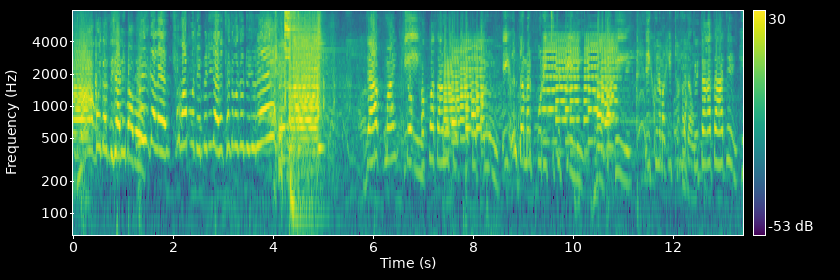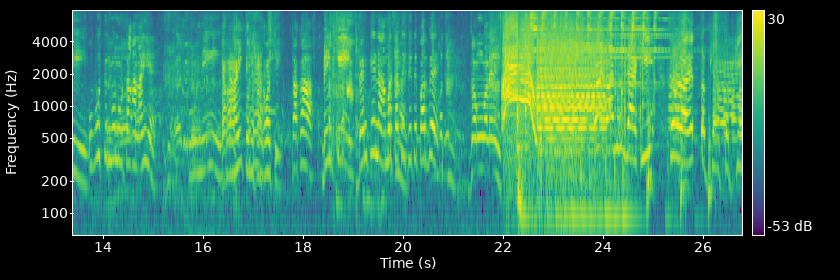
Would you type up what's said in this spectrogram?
মা কোথা দিশানি পাবো। সভাপতি বেটি ছোট দুজনে। যাক মাই কি? ঠকপা তানু এইখান তো আমার পরিচিত পেলি। হি এইখানে আমাকে টাকা দাও। তুই টাকা চাহাছি হি উপস্থিত মনু টাকা নাই এ। কোনি টাকা নাই তুমি টাকা পাচ্ছি। টাকা? ব্যাংকে। ব্যাংকে না আমার সাথে যেতে পারবে? কোথায়? জঙ্গলে। কি? তোরা এত ব্যাপ ব্যাপ গে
